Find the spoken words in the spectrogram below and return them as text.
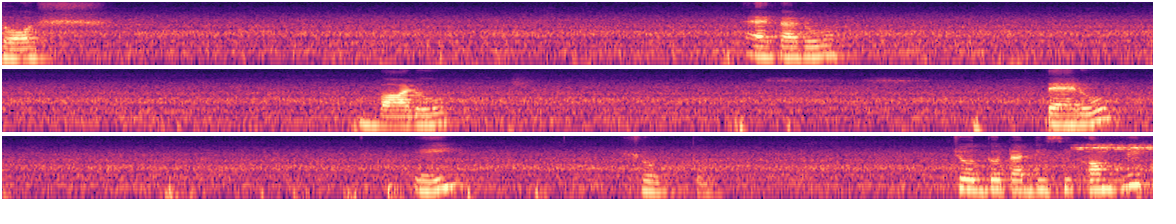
দশ এগারো বারো, তেরো, এই চোদ্দ। চোদ্দোটা ডিসি কমপ্লিট।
